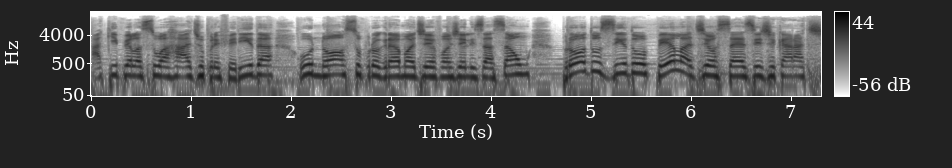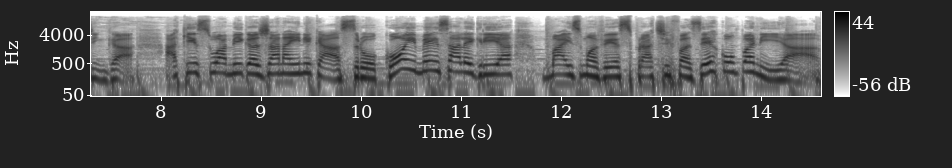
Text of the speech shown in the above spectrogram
aqui pela sua rádio preferida, o nosso programa de evangelização produzido pela Diocese de Caratinga. Aqui sua amiga Janaíne Castro, com imensa alegria, mais uma vez para te fazer companhia.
